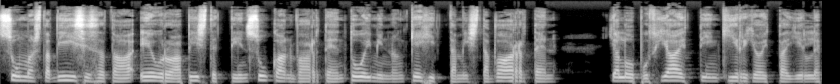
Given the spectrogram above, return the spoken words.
Summasta 500 euroa pistettiin sukan varteen toiminnan kehittämistä varten ja loput jaettiin kirjoittajille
